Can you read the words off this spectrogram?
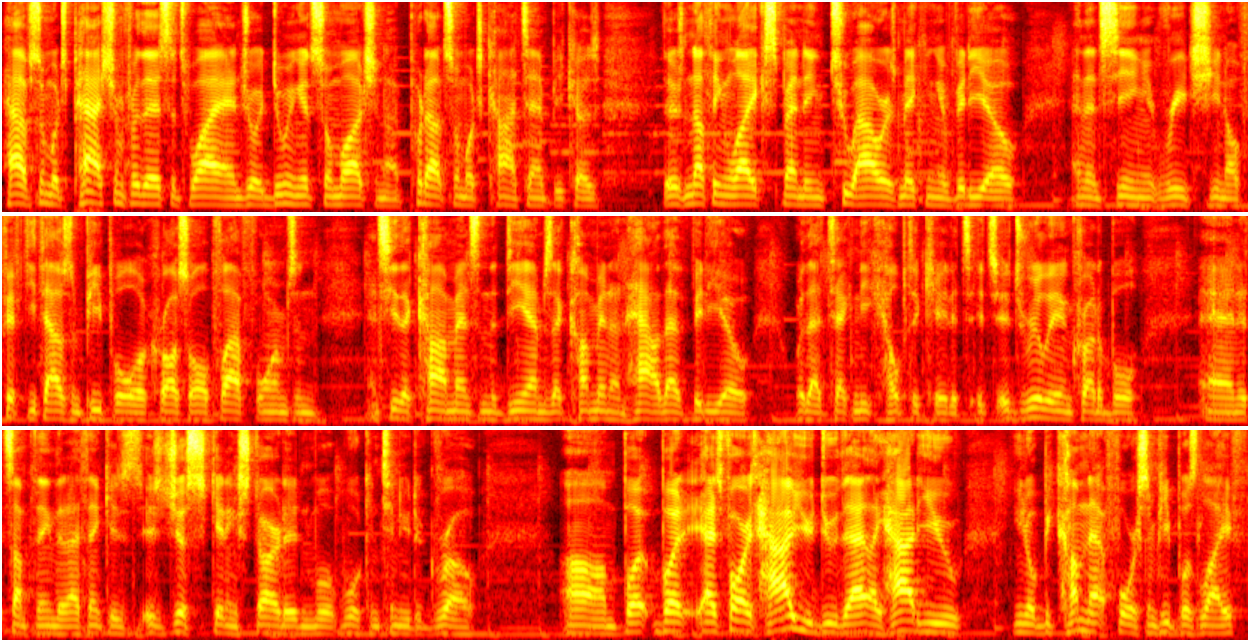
have so much passion for this. It's why I enjoy doing it so much and I put out so much content because there's nothing like spending two hours making a video and then seeing it reach you know 50,000 people across all platforms and and see the comments and the DMs that come in on how that video or that technique helped a kid. It's it's, it's really incredible and it's something that I think is is just getting started and will will continue to grow. Um, but but as far as how you do that, like how do you you know become that force in people's life?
